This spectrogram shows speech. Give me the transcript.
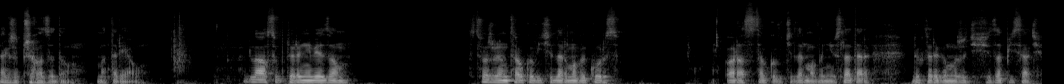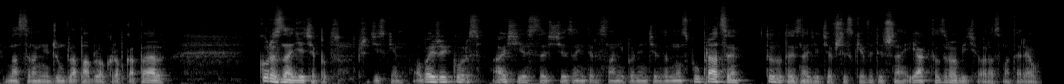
Także przechodzę do materiału. Dla osób, które nie wiedzą, stworzyłem całkowicie darmowy kurs oraz całkowicie darmowy newsletter, do którego możecie się zapisać na stronie dżunglapablo.pl. Kurs znajdziecie pod przyciskiem obejrzyj kurs, a jeśli jesteście zainteresowani podjęciem ze mną współpracy, to tutaj znajdziecie wszystkie wytyczne, jak to zrobić oraz materiał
